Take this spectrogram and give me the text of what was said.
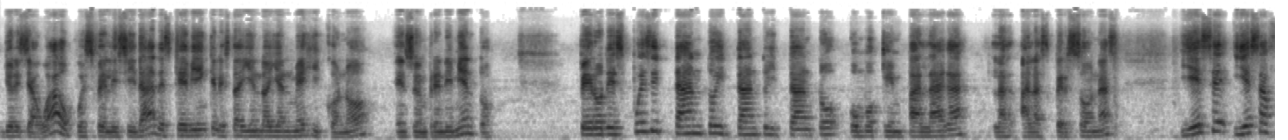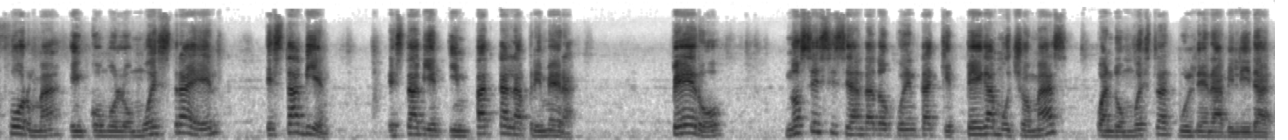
Yo decía, wow, pues felicidades, qué bien que le está yendo allá en México, ¿no? En su emprendimiento. Pero después de tanto y tanto y tanto como que empalaga a las personas y, ese, y esa forma en como lo muestra él, está bien, está bien, impacta la primera, pero no sé si se han dado cuenta que pega mucho más cuando muestras vulnerabilidad.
